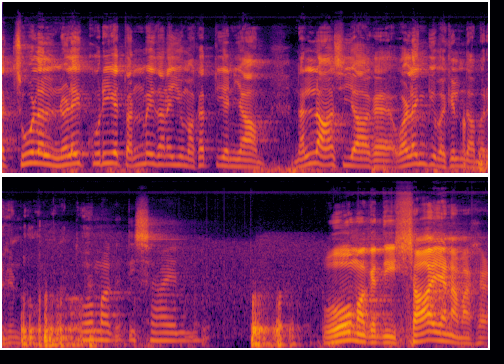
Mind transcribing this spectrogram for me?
அச்சூழல் நிலைக்குரிய தன்மைதனையும் அகத்தியன் யாம் நல்ல ஆசியாக வழங்கி மகிழ்ந்து அமர்கின்றோம். ஓம் அகதிஷாய நமக. ஓம் அகதீஷாய நமக.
